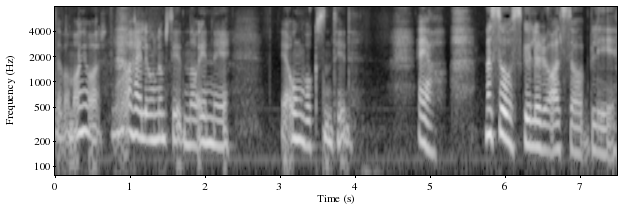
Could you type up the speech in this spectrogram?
det var mange år. Det var hele ungdomstiden og inn i ja, ung voksentid. Ja. Men så skulle du altså bli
